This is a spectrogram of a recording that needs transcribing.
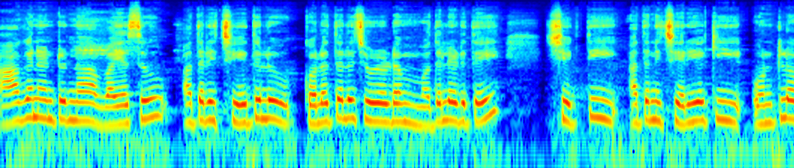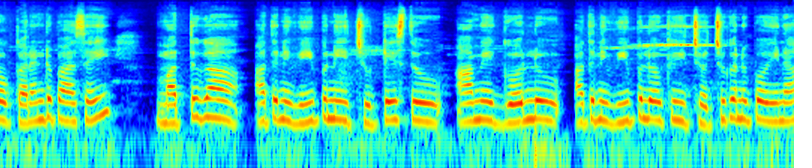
ఆగనంటున్న వయసు అతడి చేతులు కొలతలు చూడడం మొదలెడితే శక్తి అతని చర్యకి ఒంట్లో కరెంటు పాస్ అయి మత్తుగా అతని వీపుని చుట్టేస్తూ ఆమె గోర్లు అతని వీపులోకి చొచ్చుకొని పోయినా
